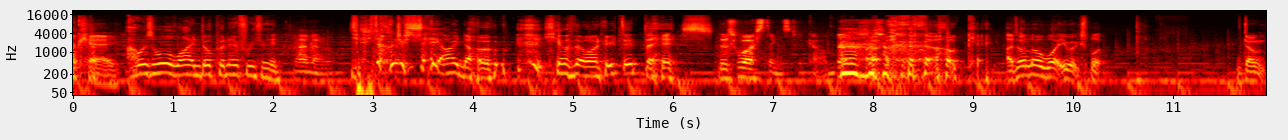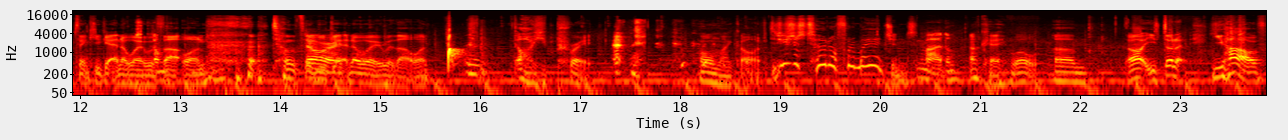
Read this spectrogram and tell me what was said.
Okay. I was all lined up and everything. I know. Don't just say I know. You're the one who did this. There's worse things to come. okay. I don't know what you exploit. Don't think you're getting away with that one. don't think Don't you're worry. getting away with that one. Oh, you prick. oh my god. Did you just turn off one of my engines? Madam. Okay, well, um. Oh, you've done it. You have.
